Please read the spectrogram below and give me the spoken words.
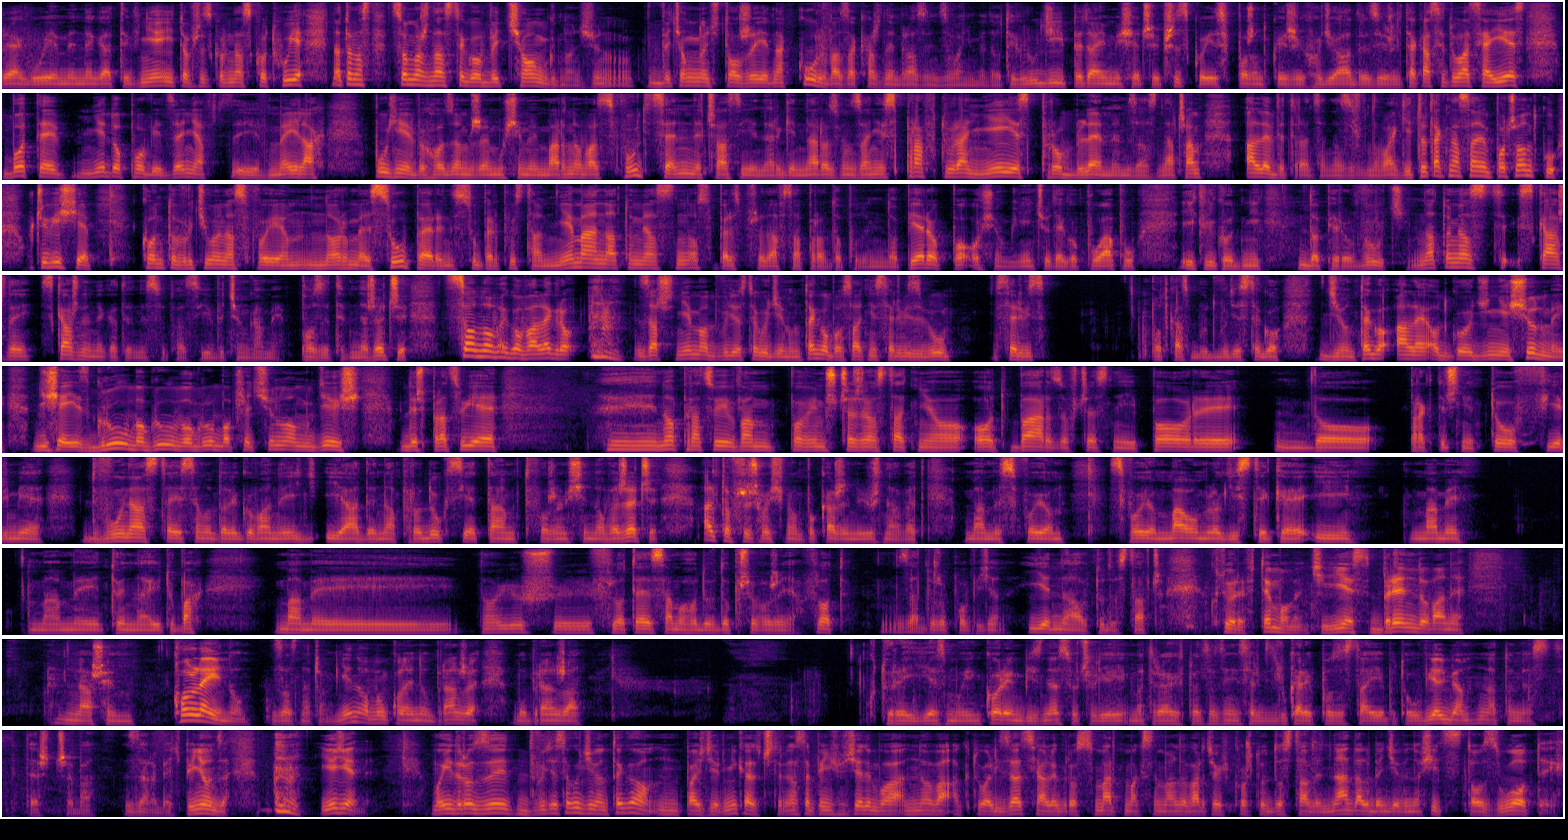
reagujemy negatywnie i to wszystko w nas kotuje. Natomiast co można z tego wyciągnąć? No, wyciągnąć to, że jednak kurwa za każdym razem dzwonimy do tych ludzi i pytajmy się, czy wszystko jest w porządku, jeżeli chodzi o adres, jeżeli taka sytuacja jest, bo te niedopowiedzenia w, w mailach później wychodzą, że musimy marnować swój cenny czas i energię na rozwiązanie spraw, która nie nie jest problemem, zaznaczam, ale wytrąca nas z równowagi. To tak na samym początku. Oczywiście konto wróciło na swoją normę super, super plus tam nie ma, natomiast no, super sprzedawca prawdopodobnie dopiero po osiągnięciu tego pułapu i kilku dni dopiero wróci. Natomiast z każdej, z każdej negatywnej sytuacji wyciągamy pozytywne rzeczy. Co nowego w Allegro? Zaczniemy od 29, bo ostatni serwis był serwis Podcast był 29, ale od godzinie 7. Dzisiaj jest grubo, grubo, grubo przed 7, gdyż, gdyż pracuję, yy, no pracuję Wam, powiem szczerze, ostatnio od bardzo wczesnej pory do praktycznie tu w firmie 12 jestem oddelegowany i jadę na produkcję, tam tworzą się nowe rzeczy, ale to w przyszłości Wam pokażę, no już nawet mamy swoją, swoją małą logistykę i mamy, mamy to na YouTubach Mamy no już y, flotę samochodów do przewożenia. Flotę, za dużo powiedziane. Jedno auto dostawcze, które w tym momencie jest brandowane naszym kolejną, zaznaczam, nie nową, kolejną branżę, bo branża której jest moim korem biznesu, czyli materiały eksploatacyjne, serwis drukarek pozostaje, bo to uwielbiam, natomiast też trzeba zarabiać pieniądze. Jedziemy. Moi drodzy, 29 października 14.57 była nowa aktualizacja Allegro Smart. Maksymalna wartość kosztów dostawy nadal będzie wynosić 100 zł.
